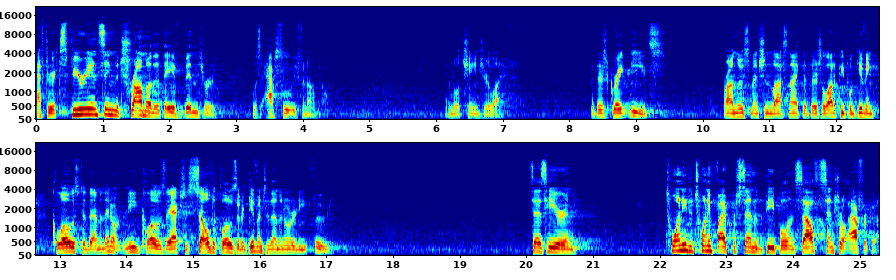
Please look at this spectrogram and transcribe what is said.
after experiencing the trauma that they have been through was absolutely phenomenal and will change your life. But there's great needs. Ron Luce mentioned last night that there's a lot of people giving clothes to them, and they don't need clothes. They actually sell the clothes that are given to them in order to eat food. It says here in 20 to 25% of the people in South Central Africa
